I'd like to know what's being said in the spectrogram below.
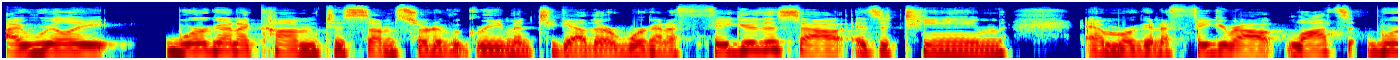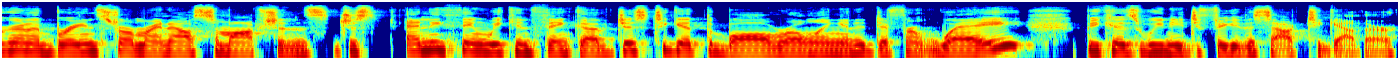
i really we're going to come to some sort of agreement together. We're going to figure this out as a team and we're going to figure out lots. We're going to brainstorm right now some options, just anything we can think of just to get the ball rolling in a different way because we need to figure this out together.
